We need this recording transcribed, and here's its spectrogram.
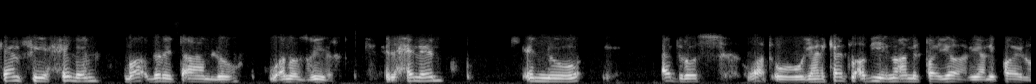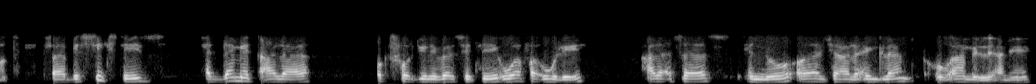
كان في حلم ما قدرت أعمله وأنا صغير. الحلم إنه أدرس ويعني كانت القضية إنه أعمل طيار يعني pilot فبال sixties قدمت على Oxford University وافقوا لي على أساس إنه أرجع على وأعمل يعني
